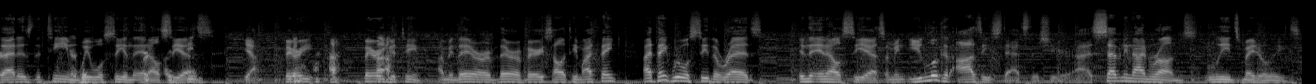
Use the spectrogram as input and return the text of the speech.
that is the team we will see in the NLCS. Yeah, very very good team. I mean, they are they're a very solid team. I think I think we will see the Reds in the NLCS. I mean, you look at Ozzy's stats this year: uh, 79 runs leads major leagues,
